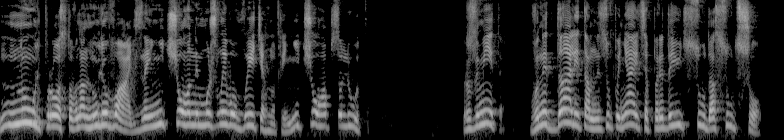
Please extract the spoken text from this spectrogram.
нуль просто, вона нульова. З неї нічого неможливо витягнути, нічого абсолютно. Розумієте? Вони далі там не зупиняються, передають в суд, а суд що?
